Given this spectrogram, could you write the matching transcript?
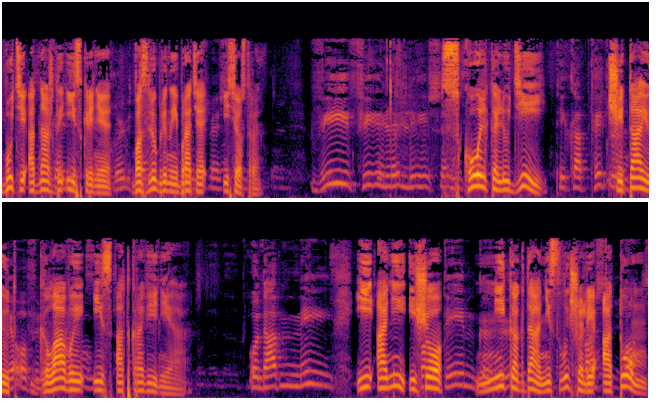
Будьте однажды искренне, возлюбленные братья и сестры. Сколько людей читают главы из Откровения, и они еще никогда не слышали о том,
